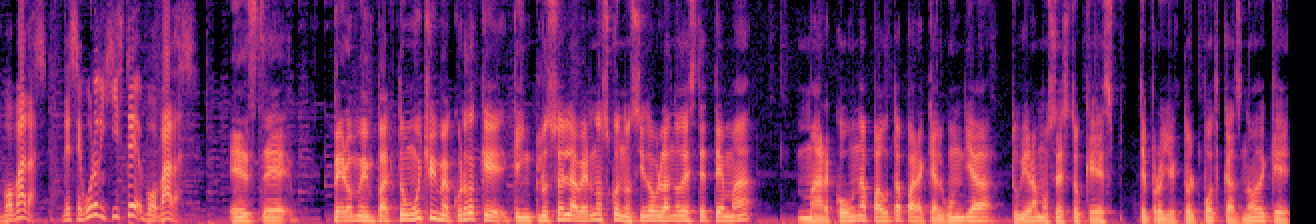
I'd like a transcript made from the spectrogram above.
Bobadas. De seguro dijiste bobadas. Este, pero me impactó mucho y me acuerdo que, que incluso el habernos conocido hablando de este tema marcó una pauta para que algún día tuviéramos esto que es este proyecto el podcast, ¿no? De que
